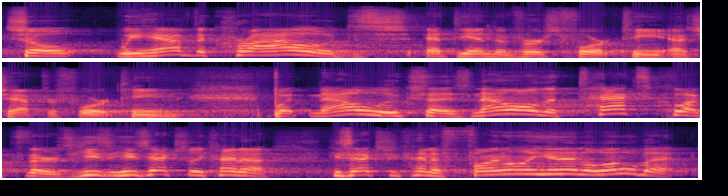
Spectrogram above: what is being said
So we have the crowds at the end of verse 14, uh, chapter 14. But now Luke says, now all the tax collectors, he's, he's actually kind of he's actually kind of funneling it in a little bit.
